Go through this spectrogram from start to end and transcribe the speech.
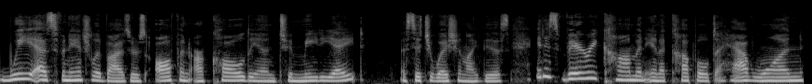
we as financial advisors often are called in to mediate a situation like this. It is very common in a couple to have one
